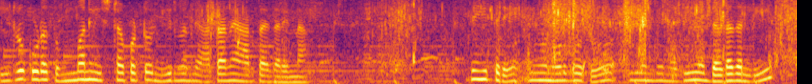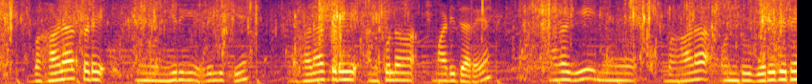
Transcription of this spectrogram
ಎಲ್ಲರೂ ಕೂಡ ತುಂಬಾ ಇಷ್ಟಪಟ್ಟು ನೀರಿನಲ್ಲಿ ಆಟನೇ ಆಡ್ತಾ ಇದ್ದಾರೆ ಇನ್ನು. ಸ್ನೇಹಿತರೆ, ನೀವು ನೋಡ್ಬೋದು ಈ ಒಂದು ನದಿಯ ದಡದಲ್ಲಿ ಬಹಳ ಕಡೆ ನೀವು ನೀರಿಗೆ ಇಳಿಲಿಕ್ಕೆ ಬಹಳ ಕಡೆ ಅನುಕೂಲ ಮಾಡಿದ್ದಾರೆ. ಹಾಗಾಗಿ ನೀವು ಬಹಳ ಒಂದು ಬೇರೆ ಬೇರೆ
